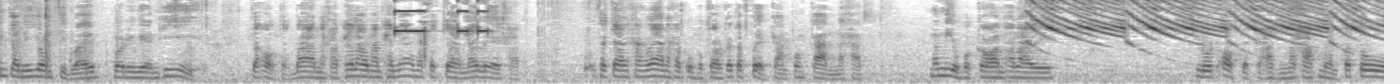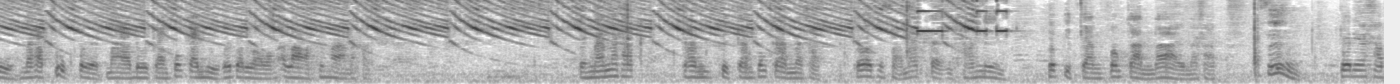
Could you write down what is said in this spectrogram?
ซึ่งจะนิยมติดไว้บริเวณที่จะออกจากบ้านนะครับ ให้เรานำแผงมาสแกนได้เลยครับ สแกนครั้งแรกนะครับ อุปกรณ์ก็จะเปิดการป้องกันนะครับเมื่อมีอุปกรณ์อะไรหลุดออกจากกันนะครับ เหมือนประตูนะครับถูกเปิดมาโดยการป้องกันอยู่ก็จะร้องอลามขึ้นมานะครับจากนั้นนะครับ การปิดการป้องกันนะครับ ก็จะสามารถแตะอีกครั้งหนึ่งเพื่อปิดการป้องกันได้นะครับ ซึ่ง ตัวนี้ครับ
